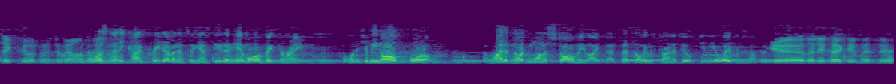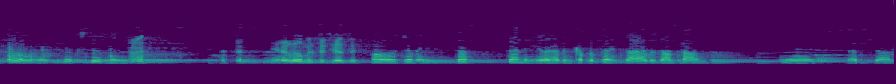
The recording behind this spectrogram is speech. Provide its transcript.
stick to it, Mr. But there wasn't any concrete evidence against either him or Victor Ames. And what did you mean, all four of them? And why did Norton want to stall me like that? That's all he was trying to do, keep me away from something. You're the detective, mister. Oh, uh, excuse me. Huh? Yeah, Hello, Mr. Chester. Oh, Jimmy. Just standing here having a couple of drinks. I, I was downtown. Yes, that's done.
